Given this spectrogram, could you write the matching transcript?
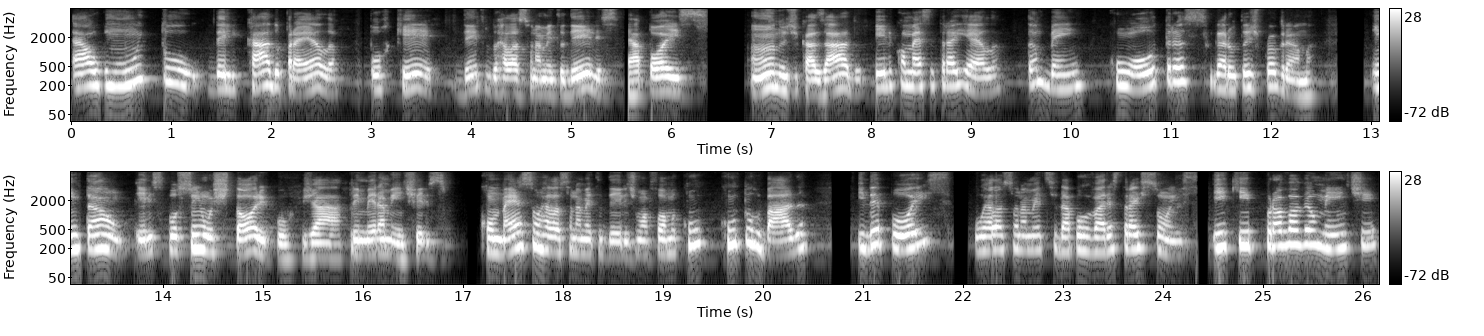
é algo muito delicado para ela, porque dentro do relacionamento deles, após anos de casado, ele começa a trair ela também com outras garotas de programa. Então, eles possuem um histórico já, primeiramente, eles começam o relacionamento deles de uma forma conturbada e depois o relacionamento se dá por várias traições e que provavelmente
